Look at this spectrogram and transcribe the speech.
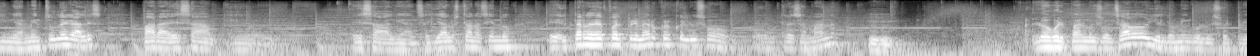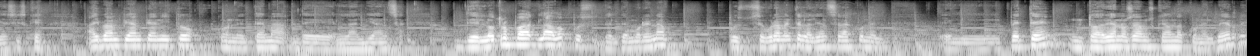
lineamientos legales para esa, esa alianza. Ya lo están haciendo. El PRD fue el primero, creo que lo hizo entre semana. Luego el PAN lo hizo el sábado y el domingo lo hizo el PRI. Así es que ahí van pian pianito con el tema de la alianza. Del otro lado, pues del de Morena, pues seguramente la alianza será con el, el PT. Todavía no sabemos qué onda con el verde.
